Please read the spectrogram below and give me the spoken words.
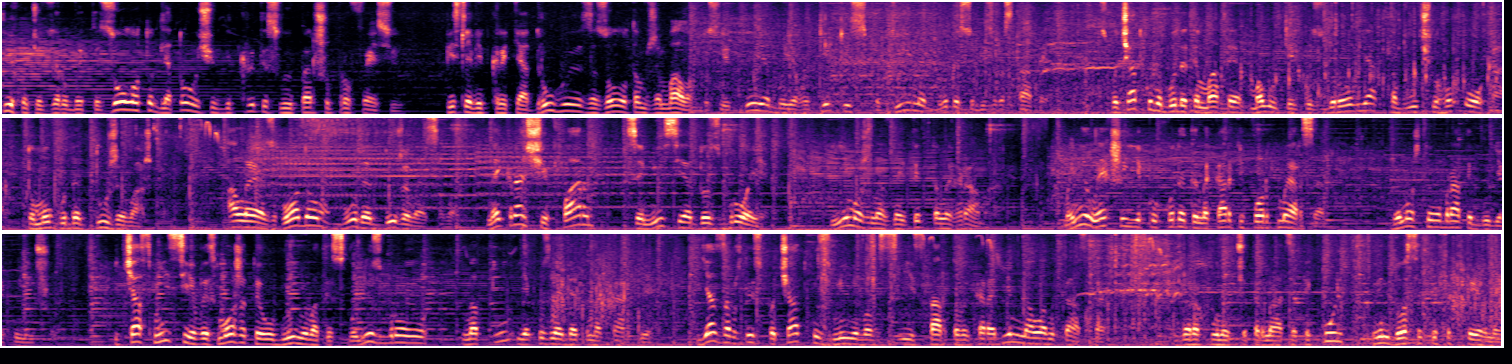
Всі хочуть заробити золото для того, щоб відкрити свою першу професію. Після відкриття другої за золотом вже мало хто слідкує, бо його кількість спокійно буде собі зростати. Спочатку ви будете мати малу кількість здоров'я та влучного ока, тому буде дуже важко. Але згодом буде дуже весело. Найкращий фарм це місія до зброї. Її можна знайти в телеграмах. Мені легше її проходити на карті Форт Мерсер. Ви можете обрати будь-яку іншу. Під час місії ви зможете обмінювати свою зброю на ту, яку знайдете на карті. Я завжди спочатку змінював свій стартовий карабін на Ланкастер. За рахунок 14 куль він досить ефективний.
